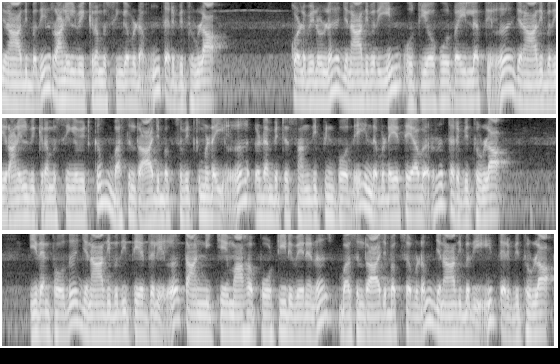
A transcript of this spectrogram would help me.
ஜனாதிபதி ரணில் விக்ரமசிங்கவிடம் தெரிவித்துள்ளார். கொழும்பில் உள்ள ஜனாதிபதியின் உத்தியோகபூர்வ இல்லத்தில் ஜனாதிபதி ரணில் விக்ரமசிங்கவிற்கும் பசில் ராஜபக்சவிற்கும் இடையில் இடம்பெற்ற சந்திப்பின் போதே இந்த விடயத்தை அவர் தெரிவித்துள்ளார். இதன்போது ஜனாதிபதி தேர்தலில் தான் நிச்சயமாக போட்டியிடுவேன் என பசில் ராஜபக்சவிடம் ஜனாதிபதி தெரிவித்துள்ளார்.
